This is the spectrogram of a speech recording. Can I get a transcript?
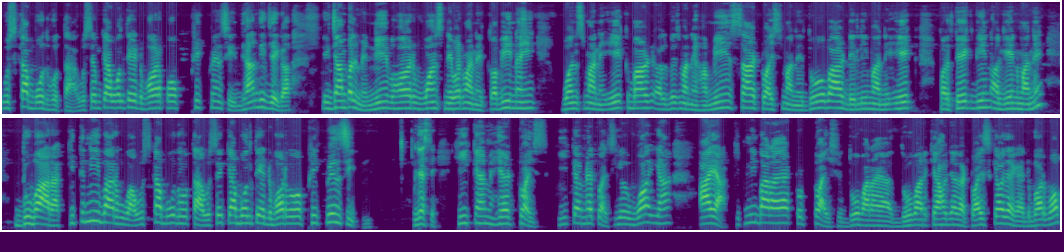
उसका बोध होता है। उसे हम क्या बोलते हैं? एडवर्ब ऑफ़ फ्रीक्वेंसी ध्यान दीजिएगा एग्ज़ाम्पल में नेवर वंस नेवर माने कभी नहीं वंस माने एक बार ऑलवेज माने हमेशा ट्वाइस माने दो बार डेली माने एक, प्रत्येक दिन अगेन माने दोबारा। कितनी बार हुआ? उसका बोध होता है। उसे क्या बोलते हैं? एडवर्ब ऑफ़ फ्रीक्वेंसी जैसे he came here twice he came here twice ये वह यहाँ आया, कितनी बार आया? तो ट्वाइस दो बार आया, दो बार क्या हो जाएगा? ट्वाइस क्या हो जाएगा? एडवर्ब ऑफ़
